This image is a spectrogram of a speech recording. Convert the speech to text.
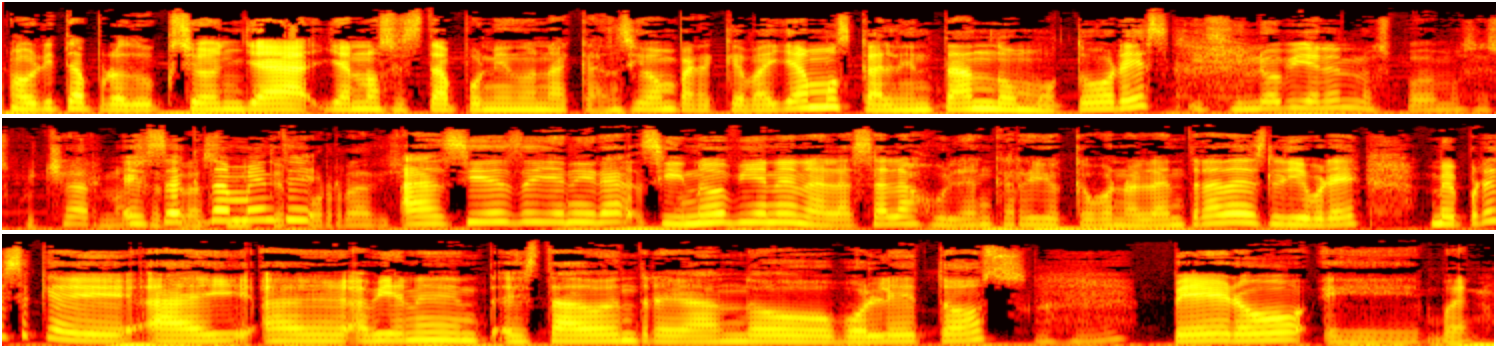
Ahorita producción ya, ya nos está poniendo una canción para que vayamos calentando motores. Y si no vienen, los podemos escuchar, ¿no? Exactamente. por radio. Así es, Deyanira. Si no vienen a la sala Julián Carrillo, que bueno, la entrada es libre. Me parece que hay, habían estado entregando boletos, pero eh, bueno,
